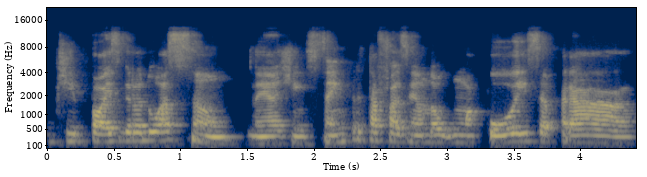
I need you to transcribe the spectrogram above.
de pós-graduação, né, a gente sempre está fazendo alguma coisa para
